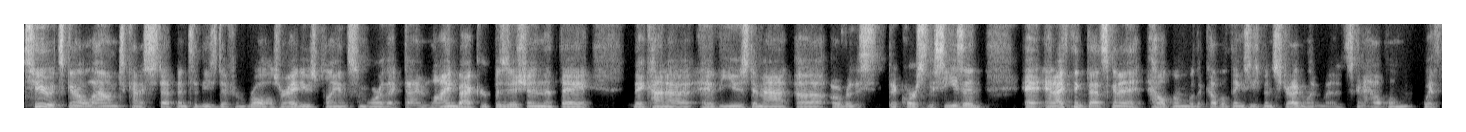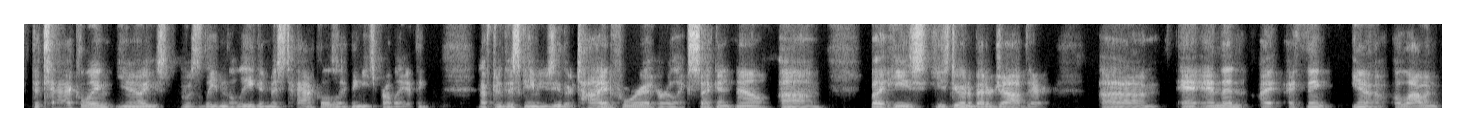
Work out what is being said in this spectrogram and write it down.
two, it's going to allow him to kind of step into these different roles, right? He was playing some more of that dime linebacker position that they they kind of have used him at uh, over the, the, course of the season. And, and I think that's going to help him with a couple things he's been struggling with. It's going to help him with the tackling. You know, he was leading the league in missed tackles. I think he's probably, I think after this game, he's either tied for it or like second now. Um, but he's, he's doing a better job there. Um, and, and, then I, I think, you know, allow him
